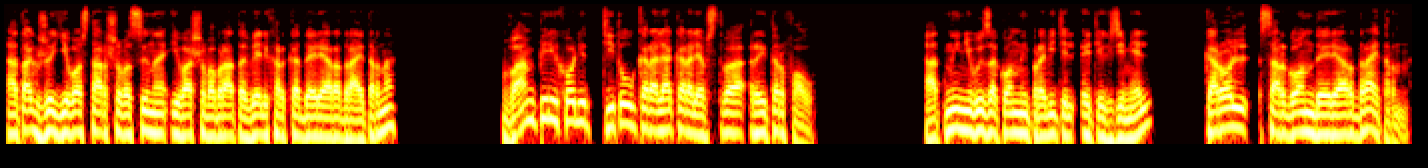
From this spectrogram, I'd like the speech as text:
а также его старшего сына и вашего брата Вельхарка Дериара Драйтерна, вам переходит титул короля королевства Рейтерфолл. Отныне вы законный правитель этих земель, король Саргон Дериар Драйтерн.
